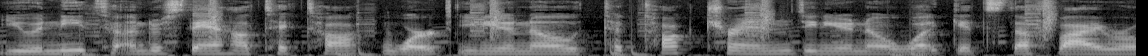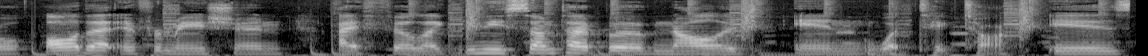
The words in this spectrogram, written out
you would need to understand how TikTok works. You need to know TikTok trends. You need to know what gets stuff viral. All that information, I feel like you need some type of knowledge in what TikTok is.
